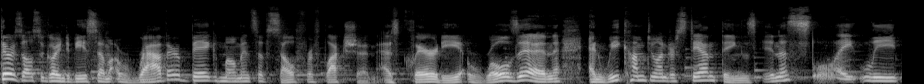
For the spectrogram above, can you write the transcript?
There is also going to be some rather big moments of self reflection as clarity rolls in and we come to understand things in a slightly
